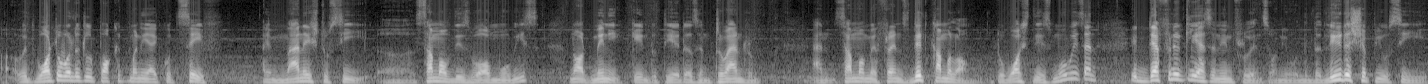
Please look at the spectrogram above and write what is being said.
Uh, with whatever little pocket money I could save, I managed to see uh, some of these war movies. Not many came to theatres in Trivandrum. And some of my friends did come along to watch these movies, and it definitely has an influence on you. The, the leadership you see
